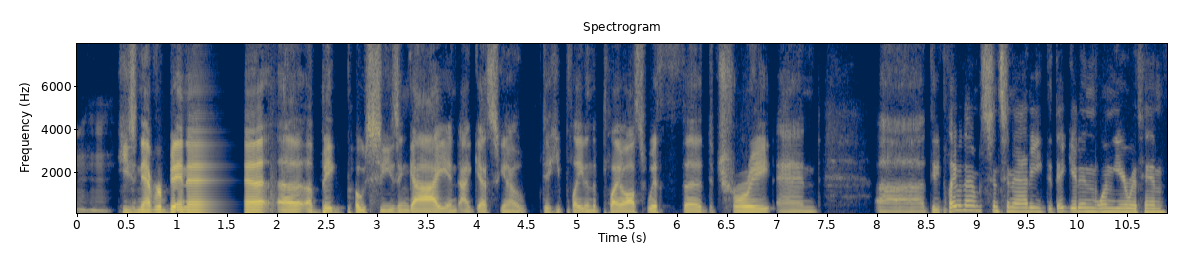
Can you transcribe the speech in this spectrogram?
Mm-hmm. He's never been a, a, a big postseason guy, and I guess you know he played in the playoffs with uh, Detroit and uh, did he play with them in Cincinnati? Did they get in one year with him?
